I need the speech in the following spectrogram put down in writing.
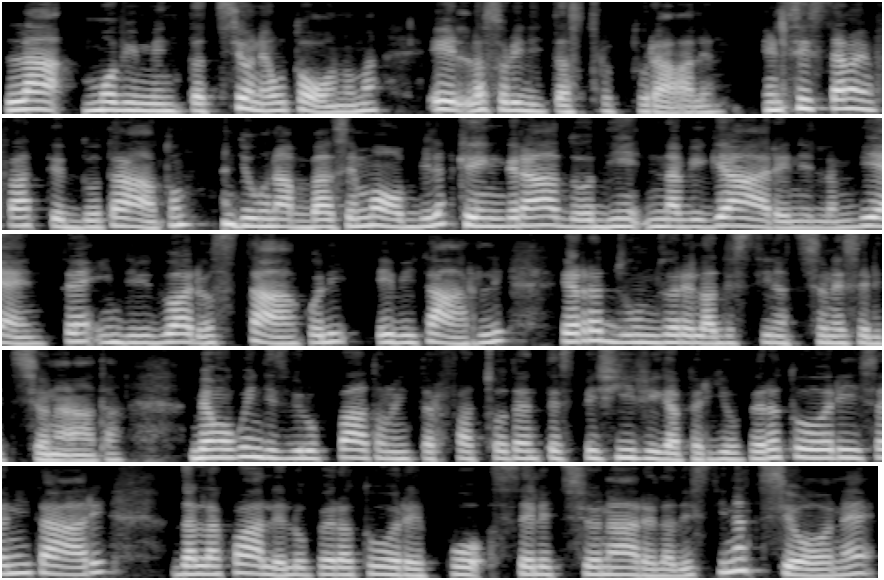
la movimentazione autonoma e la solidità strutturale. Il sistema infatti è dotato di una base mobile che è in grado di navigare nell'ambiente, individuare ostacoli, evitarli e raggiungere la destinazione selezionata. Abbiamo quindi sviluppato un'interfaccia utente specifica per gli operatori sanitari dalla quale l'operatore può selezionare la destinazione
